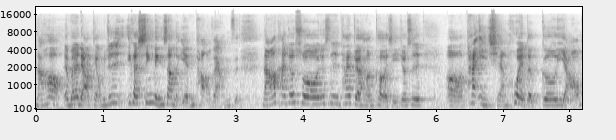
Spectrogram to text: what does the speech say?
然后也不是聊天，我们就是一个心灵上的研讨这样子。然后他就说，就是他觉得很可惜，就是呃，他以前会的歌谣，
